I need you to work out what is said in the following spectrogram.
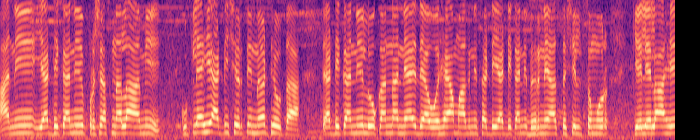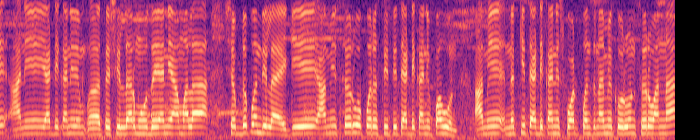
आणि या ठिकाणी प्रशासनाला आम्ही कुठल्याही अटीशर्ती न ठेवता त्या ठिकाणी लोकांना न्याय द्यावं ह्या मागणीसाठी या ठिकाणी धरणे आज तहसीलसमोर समोर केलेला आहे. आणि या ठिकाणी तहसीलदार महोदयांनी आम्हाला शब्द पण दिला आहे की आम्ही सर्व परिस्थिती त्या ठिकाणी पाहून आम्ही नक्की त्या ठिकाणी स्पॉट पंचनामे करून सर्वांना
